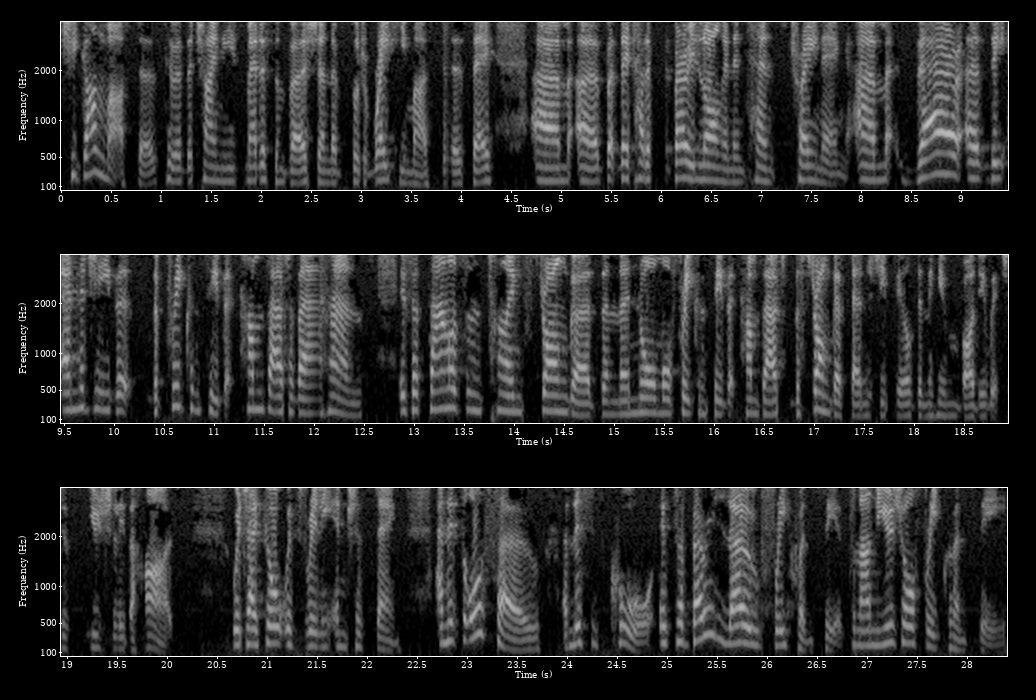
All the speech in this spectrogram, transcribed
Qigong masters, who are the Chinese medicine version of sort of Reiki masters, say, um, uh, but they've had a very long and intense training. Um, their, uh, the energy that the frequency that comes out of their hands is a thousand times stronger than the normal frequency that comes out of the strongest energy field in the human body, which is usually the heart, which I thought was really interesting. And it's also, and this is cool, it's a very low frequency. It's an unusual frequency.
